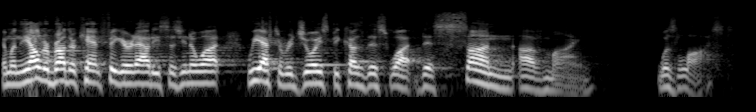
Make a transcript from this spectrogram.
And when the elder brother can't figure it out, he says, you know what? We have to rejoice because this what? This son of mine was lost.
